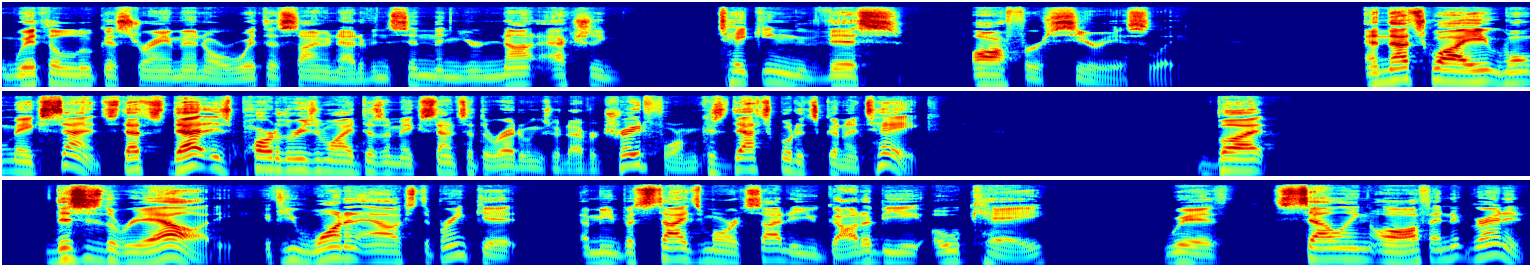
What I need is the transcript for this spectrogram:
with a Lucas Raymond or with a Simon Edvinsson, then you're not actually taking this offer seriously. And that's why it won't make sense. That's that is part of the reason why it doesn't make sense that the Red Wings would ever trade for him because that's what it's going to take. But this is the reality. If you want an Alex DeBrincat, I mean, besides Moritz Seider, you got to be okay with selling off. And granted,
